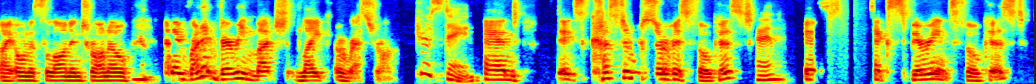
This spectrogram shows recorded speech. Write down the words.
I own a salon in Toronto and I run it very much like a restaurant. Interesting. And it's customer service focused. Okay. It's experience focused.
